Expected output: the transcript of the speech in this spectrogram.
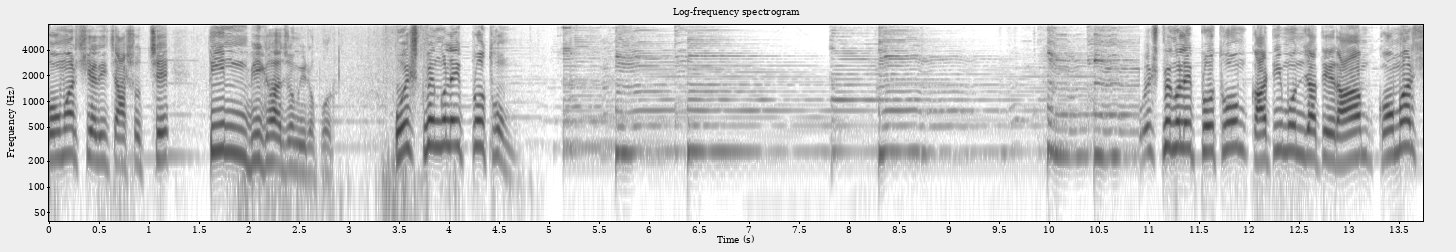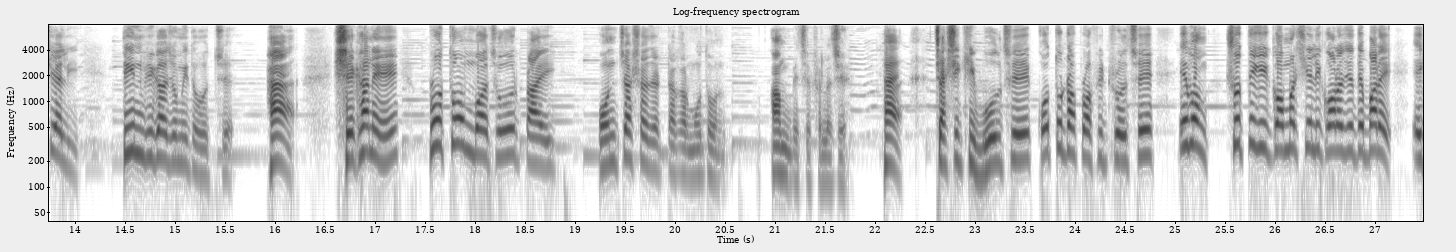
কমার্শিয়ালি চাষ হচ্ছে তিন বিঘা জমির ওপর। ওয়েস্ট বেঙ্গলেই প্রথম। ওয়েস্ট বেঙ্গলে প্রথম কাটিমন জাতের আম কমার্শিয়ালি তিন বিঘা জমিতে হচ্ছে। হ্যাঁ সেখানে প্রথম বছর প্রায় পঞ্চাশ হাজার টাকার মতন আম বেচে ফেলেছে। হ্যাঁ চাষি কি বলছে? কতটা প্রফিট রয়েছে? এবং সত্যি কি কমার্শিয়ালি করা যেতে পারে এই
